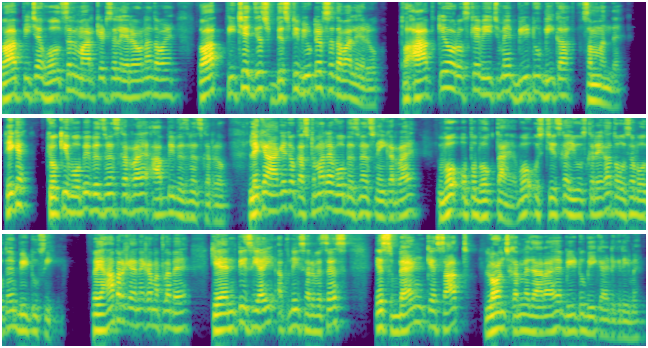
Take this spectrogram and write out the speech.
तो आप पीछे होलसेल मार्केट से ले रहे हो ना दवाएँ? तो आप पीछे जिस डिस्ट्रीब्यूटर से दवा ले रहे हो तो आपके और उसके बीच में बी टू बी का संबंध है। ठीक है? क्योंकि वो भी बिज़नेस कर रहा है, आप भी बिज़नेस कर रहे हो। लेकिन आगे जो कस्टमर है, वो बिज़नेस नहीं कर रहा है, वो उपभोक्ता है, वो उस चीज़ का यूज़ करेगा तो उसे बोलते हैं बी टू सी तो यहाँ पर कहने का मतलब है कि एनपीसीआई अपनी सर्विसेस इस बैंक के साथ लॉन्च करने जा रहा है बी टू बी कैटेगरी में।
